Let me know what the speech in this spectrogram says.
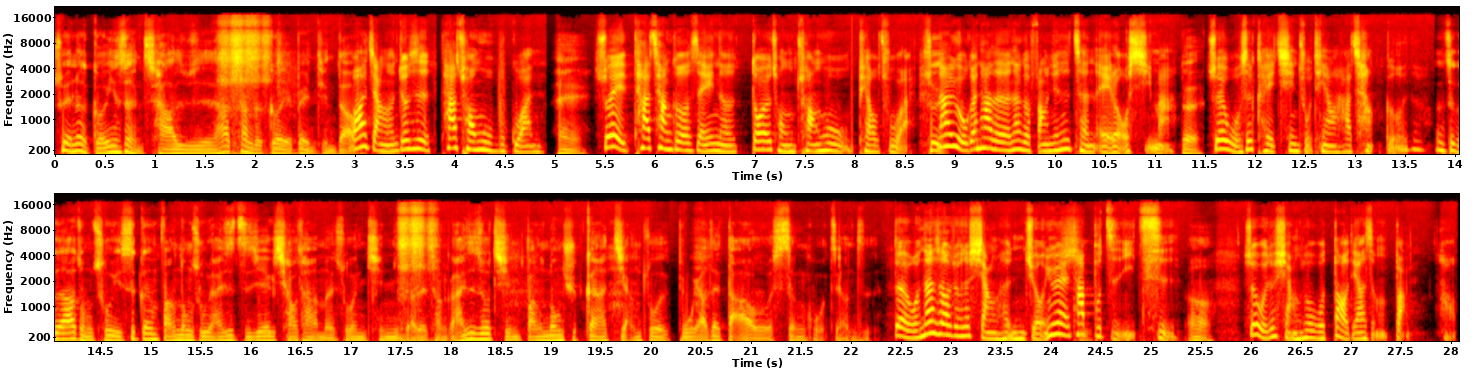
所以那个隔音是很差，是不是？他唱的歌也被你听到。我要讲的就是他窗户不关，哎，所以他唱歌的声音呢都会从窗户飘出来。那我跟他的那个房间是成 L 型嘛，对，所以我是可以清楚听到他唱歌的。那这个要怎么处理？是跟房东处理，还是直接敲他门说你请你不要再唱歌，还是说请房东去跟他讲，说不要再打扰我的生活这样子？对，我那时候就是想很久，因为他不止一次，嗯，所以我就想说我到底要怎么办？好，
